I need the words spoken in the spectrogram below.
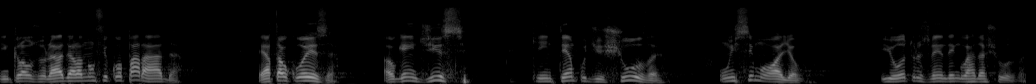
enclausurada, ela não ficou parada. É a tal coisa. Alguém disse que em tempo de chuva, uns se molham e outros vendem guarda-chuva.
